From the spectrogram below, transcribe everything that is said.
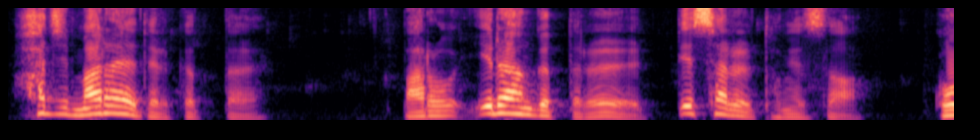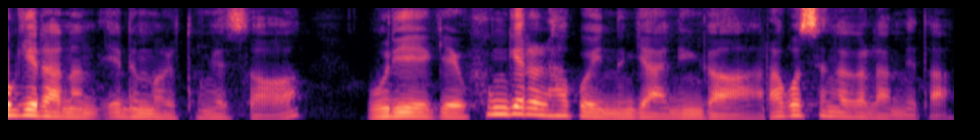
하지 말아야 될 것들, 바로 이러한 것들을 띠사를 통해서 고기라는 이름을 통해서 우리에게 훈계를 하고 있는 게 아닌가라고 생각을 합니다.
